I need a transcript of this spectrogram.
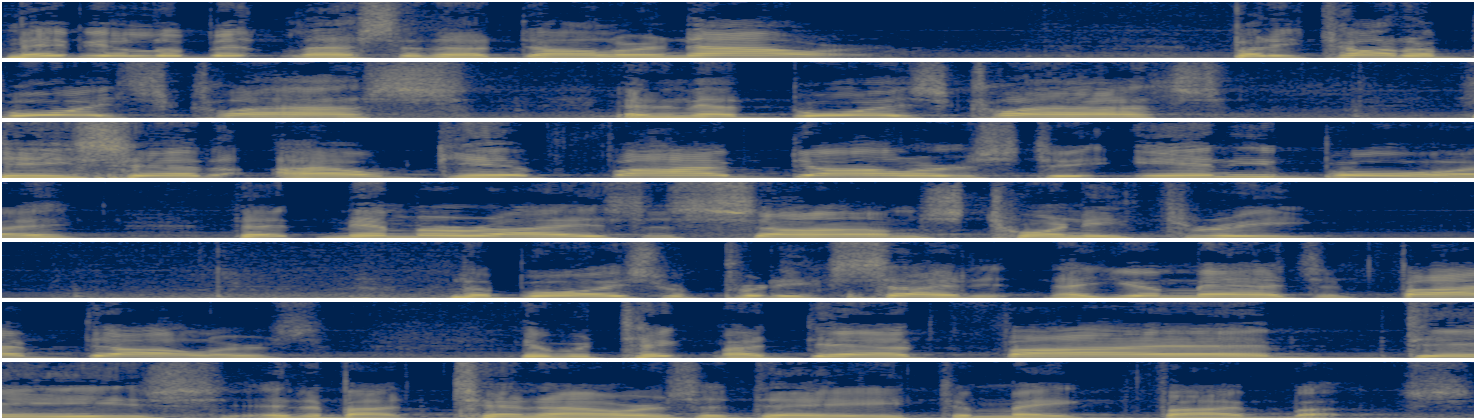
Maybe a little bit less than a dollar an hour. But he taught a boys' class, and in that boys' class, he said, I'll give $5 to any boy that memorizes Psalms 23. The boys were pretty excited. Now, you imagine $5, it would take my dad five days at about 10 hours a day to make five bucks.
